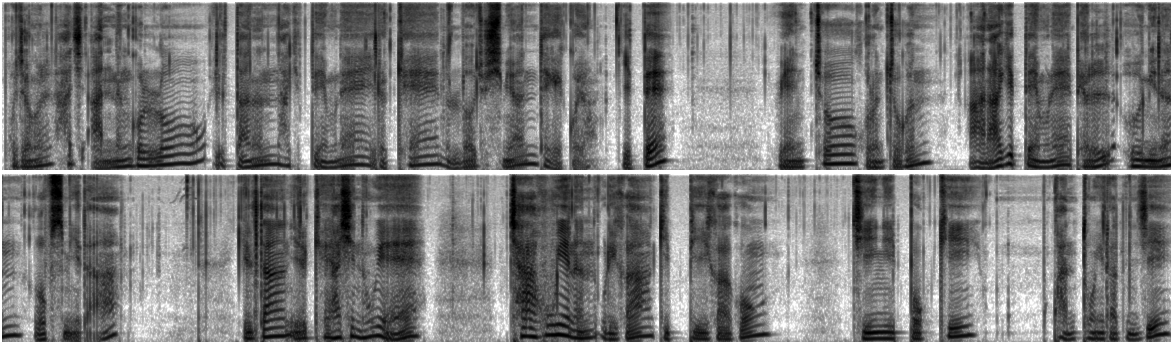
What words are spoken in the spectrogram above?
보정을 하지 않는 걸로 일단은 하기 때문에 이렇게 눌러주시면 되겠고요. 이때 왼쪽 오른쪽은 안 하기 때문에 별 의미는 없습니다. 일단 이렇게 하신 후에 차후에는 우리가 깊이 가공, 진입 뽑기, 관통이라든지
